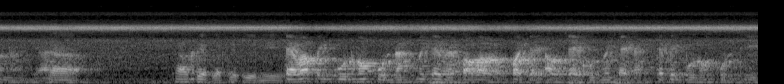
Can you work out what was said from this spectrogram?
อ่าอย่าถ้าถ้าเทียบกับที่อื่นนี่แต่ว่าเป็นบุญของคุณนะไม่ใช่หมายความว่าหลวงพ่อจะเอาใจคุณไม่ใช่นะแต่เป็นบุญของคุณที่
